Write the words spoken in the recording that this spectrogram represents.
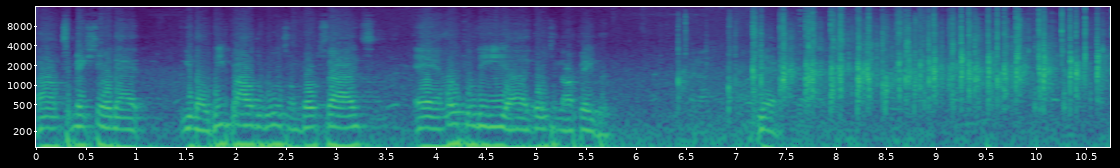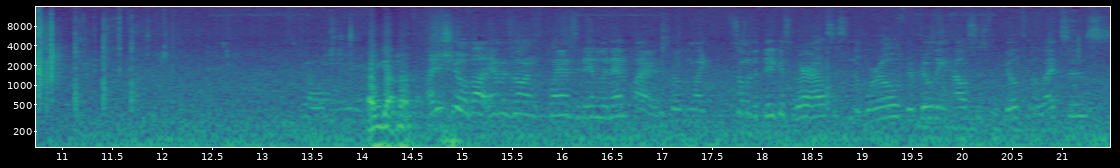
um, to make sure that, you know, we follow the rules on both sides, and hopefully uh, it goes in our favor. Yeah. Oh, you got more? I just show about Amazon's plans in Inland Empire. They're building like some of the biggest warehouses in the world. They're building houses with built-in Alexas.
